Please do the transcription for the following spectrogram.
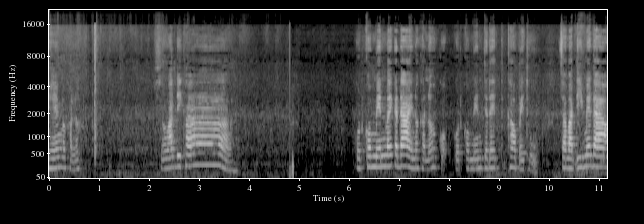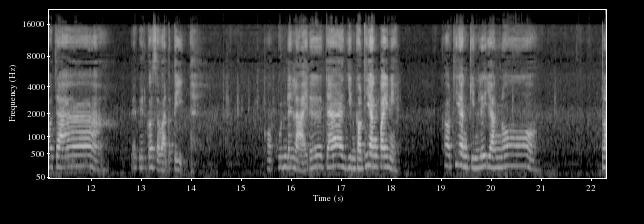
แห้งแล้วค่ะเนาะ สวัสดีค่ะ กดคอมเมนต์ไว้ก็ได้เนาะค่ะเนาะ กดกดคอมเมนต์จะได้เข้าไปถูก สวัสดีแม่ดาวจ้า แม่เพชรก็สวัสดี ขอบคุณหลาย ๆ เด้อจ้า ยินข้าวเที่ยงไปนี่ ข้าวเที่ยงกินหรือยังเนาะล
